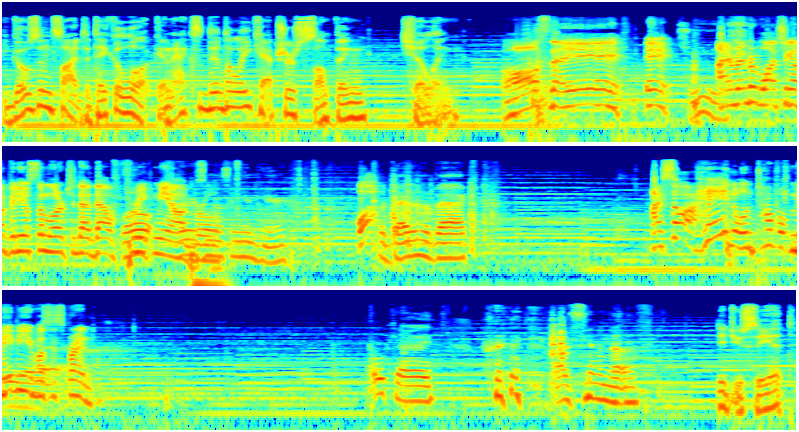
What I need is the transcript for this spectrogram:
He goes inside to take a look and accidentally captures something chilling. Oh, snap. Hey, hey, hey. hey. I remember watching a video similar to that. That Well, freaked me out, bro. there's nothing in here. What? The bed in the back. I saw a hand on top of. Maybe it was his friend. Okay. I've seen enough. Did you see it?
